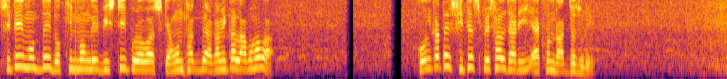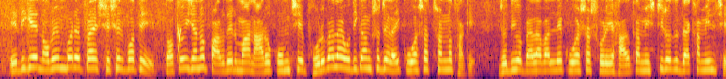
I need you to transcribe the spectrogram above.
শীতের মধ্যেই দক্ষিণবঙ্গের বৃষ্টির পূর্বাভাস কেমন থাকবে আগামীকাল আবহাওয়া? কলকাতায় শীতের স্পেশাল জারি এখন রাজ্য জুড়ে। এদিকে নভেম্বরের প্রায় শেষের পথে ততই যেন পারদের মান আরও কমছে। ভোরবেলায় অধিকাংশ জেলায় কুয়াশাচ্ছন্ন থাকে, যদিও বেলা বাড়লে কুয়াশা সরে হালকা মিষ্টি রোদে দেখা মিলছে,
